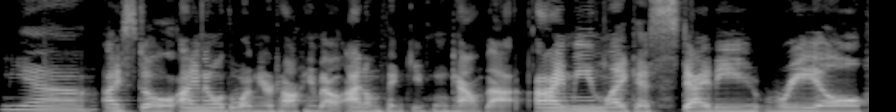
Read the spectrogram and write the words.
Yeah, I still I know the one you're talking about. I don't think you can count that. I mean like a steady, real,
